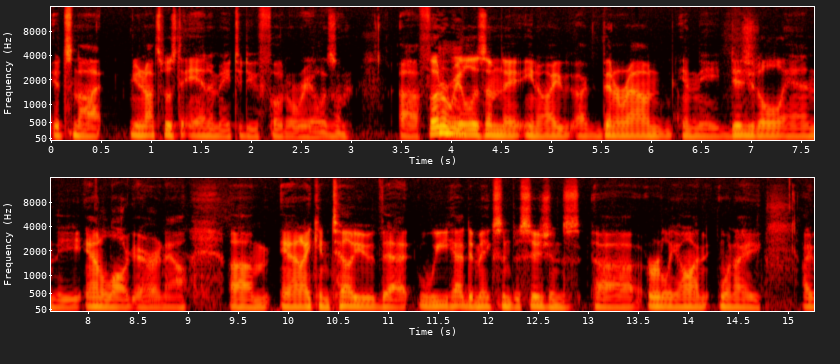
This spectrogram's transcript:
It's not. You're not supposed to animate to do photorealism. Uh, photorealism, they, you know, I, I've been around in the digital and the analog era now, um, and I can tell you that we had to make some decisions uh, early on when I, I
